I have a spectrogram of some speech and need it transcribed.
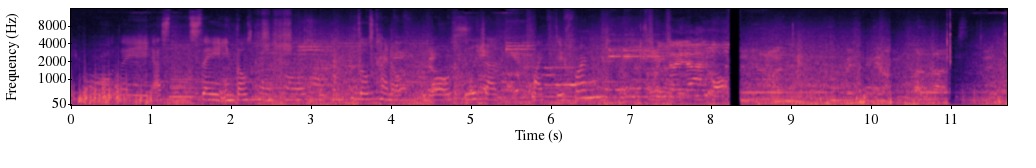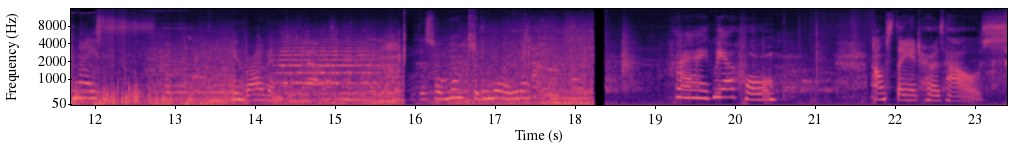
people they stay in those kind of those kind of walls, which are quite different. Environment. Tôi xuống nhá, tôi đi mua đấy nha. Hi, we are home. I'm staying at her house.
